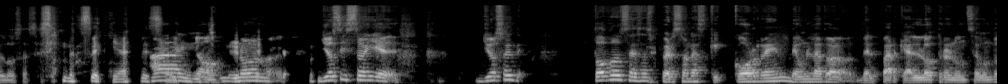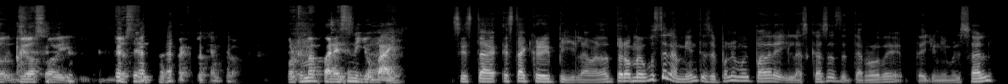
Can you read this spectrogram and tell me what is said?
los asesinos seriales. Ay, no, no, no. Yo sí soy, eh, yo soy, de, todas esas personas que corren de un lado del parque al otro en un segundo, yo soy, yo soy el perfecto ejemplo. Porque me aparecen y yo bye. Sí, está, está creepy, la verdad. Pero me gusta el ambiente, se pone muy padre. Y las casas de terror de, Universal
